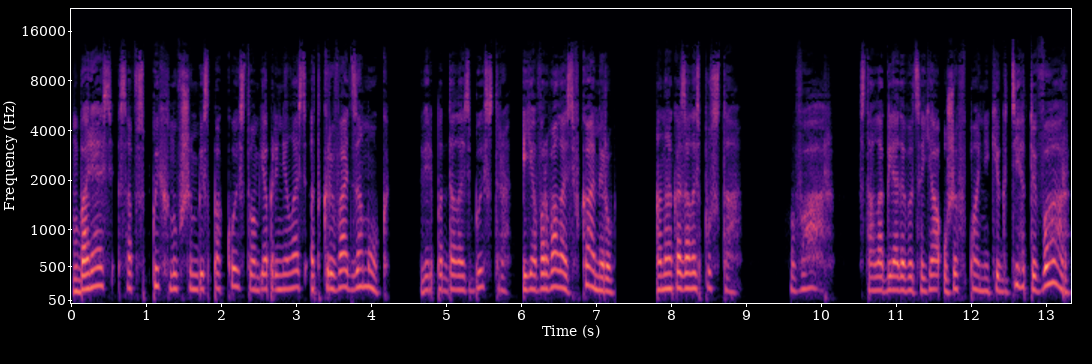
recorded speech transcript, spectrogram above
Борясь со вспыхнувшим беспокойством, я принялась открывать замок. Дверь поддалась быстро, и я ворвалась в камеру. Она оказалась пуста. «Вар!» — стала оглядываться я уже в панике. «Где ты, Вар?»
